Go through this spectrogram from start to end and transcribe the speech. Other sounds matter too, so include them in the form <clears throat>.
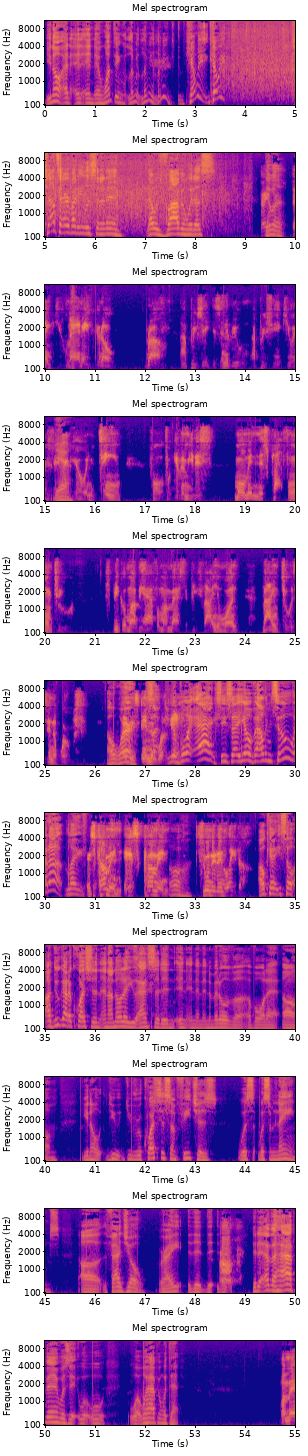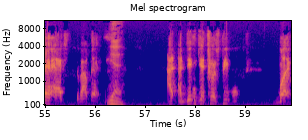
You know, and, and, and, and one thing, let me let me let me can we can we shout to everybody listening in that was vibing with us. Thank They you. Thank you, man. They, you know, bro, I appreciate this interview. I appreciate QSJ Yeah. Radio and the team for, for giving me this moment and this platform to speak on my behalf of my masterpiece, Volume 1. Volume 2 is in the works. Oh word! is in the So, work, your boy Axe, he said, "Yo, Volume Two, what up?" Like, It's coming. It's coming. oh, Sooner than later. okay. So I do got a question, and I know that you answered in in in, in the middle of uh, of all that. Um, you know, you you requested some features with with some names. Uh, Fat Joe, right? Did did, Uh, did it ever happen? Was it what what, what happened with that? My man asked about that. Yeah. I, I didn't get to his people, but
